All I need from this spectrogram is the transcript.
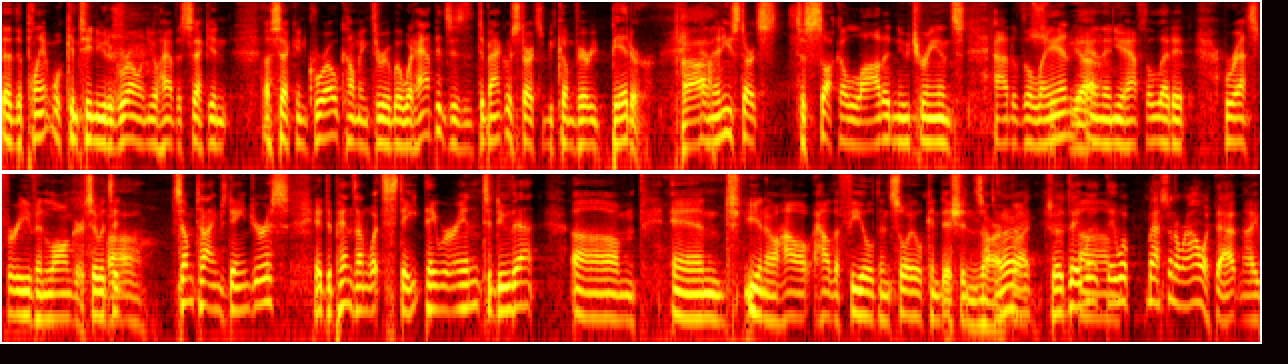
Uh, the plant will continue to grow, and you'll have a second a second grow coming through. But what happens is the tobacco starts to become very bitter, Ah. and then you start to suck a lot of nutrients out of the land, yeah. and then you have to let it rest for even longer. So it's a, Ah. Sometimes dangerous. It depends on what state they were in to do that, um, and you know how, how the field and soil conditions are. All right. But, so they were they um, were messing around with that, and I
